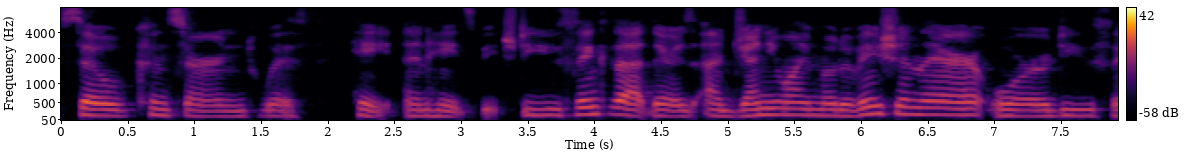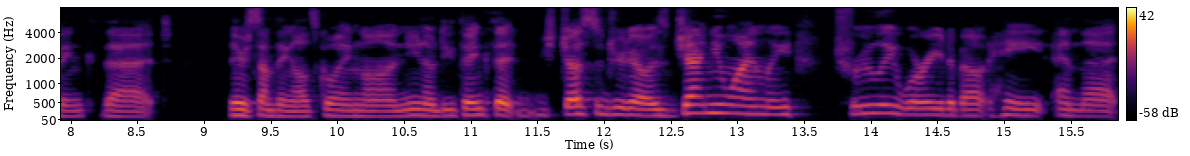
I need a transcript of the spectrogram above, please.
so concerned with hate and hate speech. Do you think that there's a genuine motivation there, or do you think that there's something else going on? You know, do you think that Justin Trudeau is genuinely, truly worried about hate and that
